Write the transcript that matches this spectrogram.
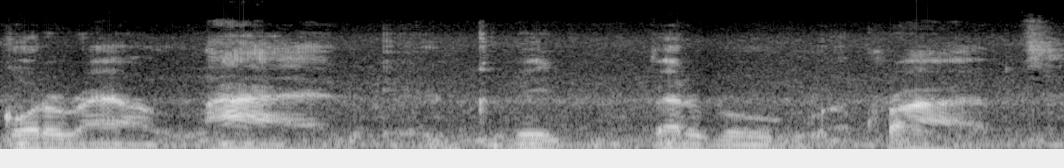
go around lying and commit federal crimes,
